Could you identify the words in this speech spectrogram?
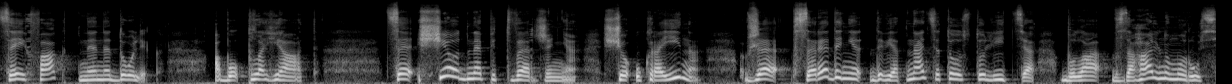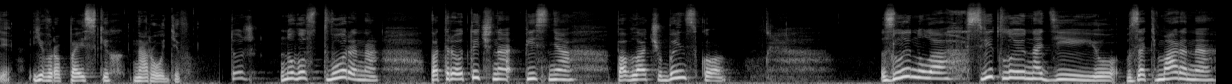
цей факт не недолік або плагіат. Це ще одне підтвердження, що Україна вже всередині 19 століття була в загальному русі європейських народів. Тож новостворена патріотична пісня Павла Чубинського злинула світлою надією в затьмарене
